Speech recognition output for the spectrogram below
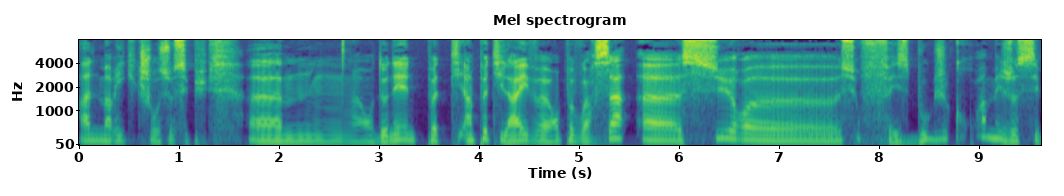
Anne-Marie quelque chose, je sais plus. Euh, on donnait petit, un petit live, on peut voir ça sur, sur Facebook je crois, mais je sais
